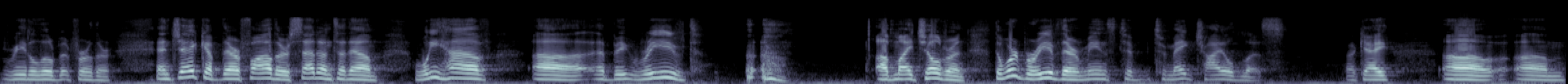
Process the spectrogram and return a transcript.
read a little bit further. And Jacob their father said unto them, We have uh, bereaved of my children. The word bereaved there means to, to make childless. Okay? Uh, um,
